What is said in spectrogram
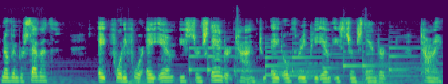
November 7th, 8:44 a.m. Eastern Standard Time to 8:03 p.m. Eastern Standard Time.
